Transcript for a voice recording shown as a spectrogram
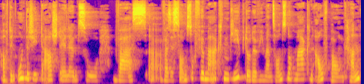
auch den Unterschied darstellen zu was, äh, was es sonst noch für Marken gibt oder wie man sonst noch Marken aufbauen kann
